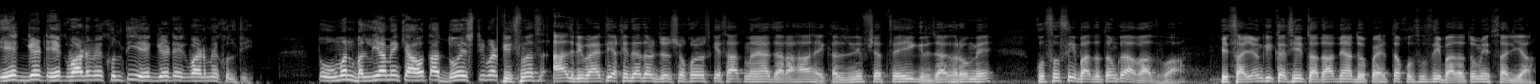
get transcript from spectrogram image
एक गेट एक वार्ड में खुलती, एक गेट एक वार्ड में खुलती। तो उमन बल्दिया में क्या होता? दो एस्टीमेट क्रिसमस आज रिवायती अकीदत और जोश खरोश के साथ मनाया जा रहा है। कल निफ्शत से ही गिरजाघरों में खसूस इबादतों का आगाज़ हुआ। ईसाइयों की कसी तादाद ने आज दोपहर तक खसूस इबादतों में हिस्सा लिया।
